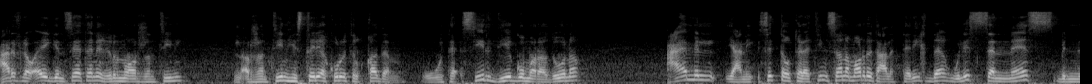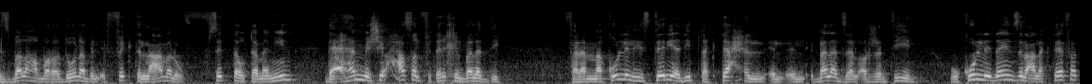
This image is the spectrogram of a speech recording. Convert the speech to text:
عارف لو أي جنسية تاني غير إنه أرجنتيني؟ الأرجنتين هستيريا كرة القدم وتأثير دييجو مارادونا عامل يعني 36 سنة مرت على التاريخ ده ولسه الناس بالنسبة لها مارادونا بال effect اللي عمله في 86 ده أهم شيء حصل في تاريخ البلد دي. فلما كل الهستيريا دي بتجتاح ال- ال- البلد زي الأرجنتين وكل ده ينزل على كتافك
